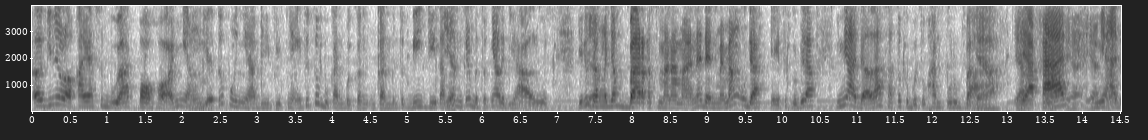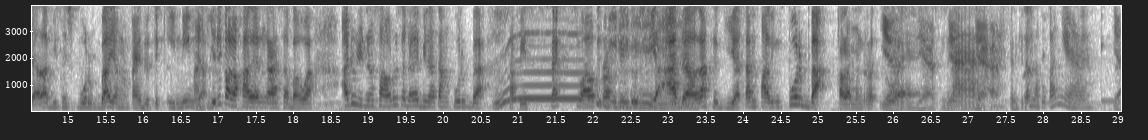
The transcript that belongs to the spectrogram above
eh, gini loh, kayak sebuah pohon yang Hmm. dia tuh punya bibitnya itu tuh bukan bukan bukan bentuk biji, tapi Yes. mungkin bentuknya lebih halus. Jadi Ya. udah ngejebar ke semana-mana dan memang udah, ya itu gue bilang, ini adalah satu kebutuhan purba. Ya, Ya, kan? ya, ya, ini ya. adalah bisnis purba yang sampai detik ini Ya. masih. Jadi kalau kalian ngerasa bahwa aduh dinosaurus adalah binatang purba, Hmm. tapi seksual prostitusi adalah kegiatan paling purba kalau menurut Yes, gue. yes, yes, nah, yes. dan kita melakukannya. Ya,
